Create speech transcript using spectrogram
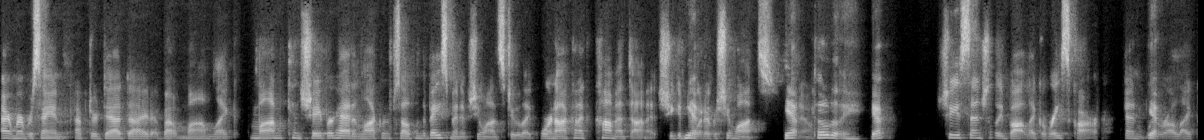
I remember saying after dad died about mom, like, mom can shave her head and lock herself in the basement if she wants to. Like, we're not going to comment on it. She can do Yeah. whatever she wants. you yeah know? totally yep She essentially bought like a race car. And we Yep. were all like,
